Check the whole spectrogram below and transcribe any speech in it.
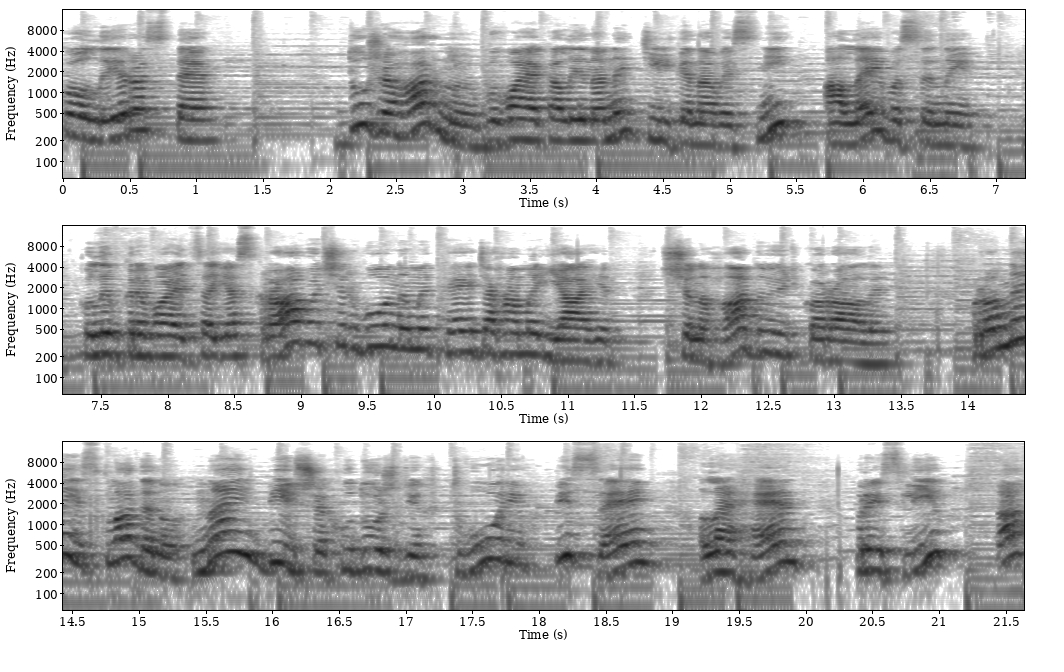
коли росте. Дуже гарною буває калина не тільки навесні, але й восени, коли вкривається яскраво червоними кетягами ягід, що нагадують корали. Про неї складено найбільше художніх творів, пісень, легенд, прислів та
